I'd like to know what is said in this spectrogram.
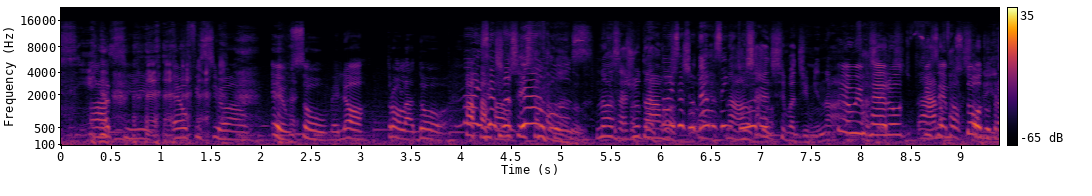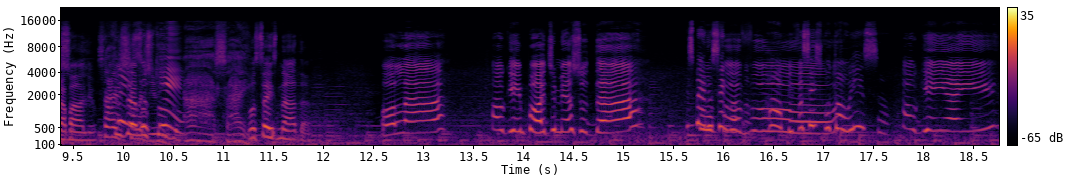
Sim. Ah, sim, é oficial. Eu sou o melhor trollador. Está falando? Nós ajudamos. Nós ajudamos em não, tudo. sai de cima de mim. Não, Eu e o Harold isso. Ah, não fizemos todo o trabalho. Sai Fizemos de cima de tudo. mim. Ah, sai. Vocês nada. Olá? Alguém pode me ajudar? Espera um Por segundo. favor. Rob, você escutou isso? Alguém aí?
